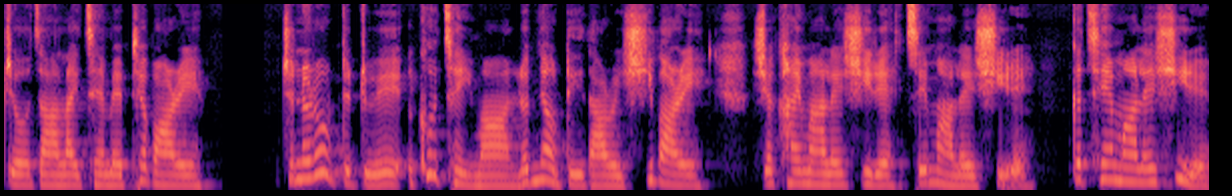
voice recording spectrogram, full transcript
ပြောကြားလိုက်ခြင်းပဲဖြစ်ပါတယ်။ ကျွန်တော်တို့တတွေအခုချိန်မှာလွတ်မြောက်ဒေသတွေရှိပါတယ်ရခိုင်မှာလည်းရှိတယ်ချင်းမှာလည်းရှိတယ်ကချင်မှာလည်းရှိတယ်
